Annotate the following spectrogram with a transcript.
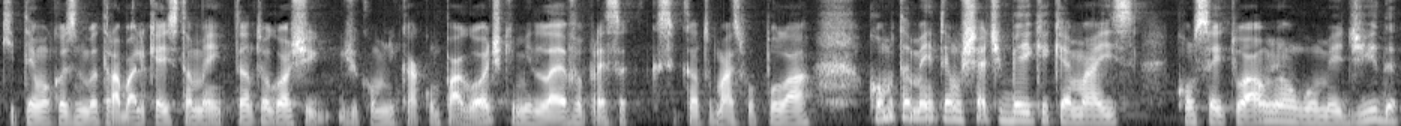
que tem uma coisa no meu trabalho que é isso também. Tanto eu gosto de, de comunicar com pagode, que me leva para esse canto mais popular, como também tem um chat bake que é mais conceitual em alguma medida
